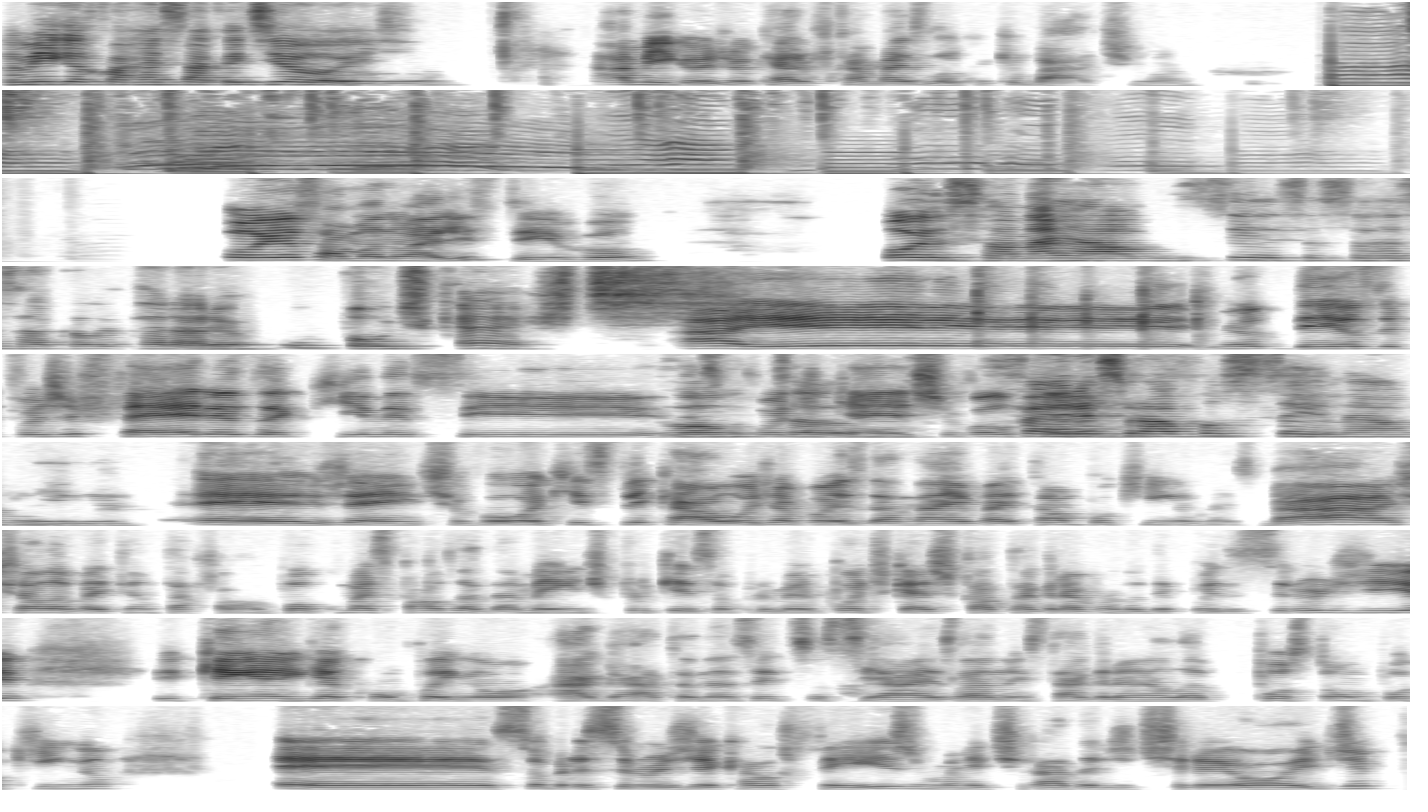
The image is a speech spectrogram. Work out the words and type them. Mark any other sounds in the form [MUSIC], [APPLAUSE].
Amiga, com a ressaca de hoje. Amiga, hoje eu quero ficar mais louca que o Batman. Oi, eu sou a Manuela Estevam. Oi, eu sou a Nay Alves e esse é o seu Ressaca Literária, o podcast. Aê! Meu Deus, depois de férias aqui nesse, nesse podcast, voltando. Férias pra você, né, amiga? É, gente, vou aqui explicar. Hoje a voz da Nay vai estar um pouquinho mais baixa, ela vai tentar falar um pouco mais pausadamente, porque esse é o primeiro podcast que ela tá gravando depois da cirurgia. E quem aí acompanhou a gata nas redes sociais, lá no Instagram, ela postou um pouquinho é, sobre a cirurgia que ela fez, de uma retirada de tireoide.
